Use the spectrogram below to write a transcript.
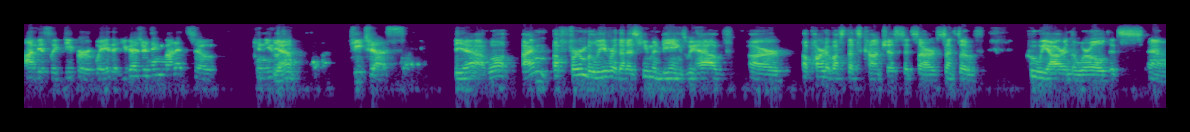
obviously deeper way that you guys are thinking about it. So can you yeah. Like, teach us? Yeah, well, I'm a firm believer that as human beings, we have our a part of us that's conscious. It's our sense of who we are in the world. It's uh,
